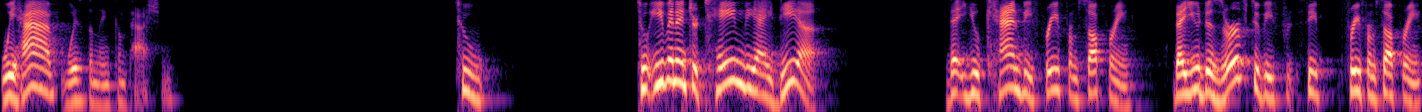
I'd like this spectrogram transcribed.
we have wisdom and compassion. To, to even entertain the idea that you can be free from suffering, that you deserve to be free from suffering,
